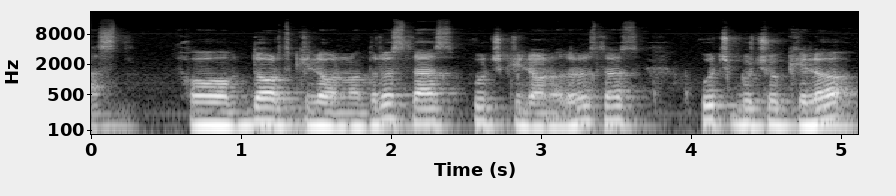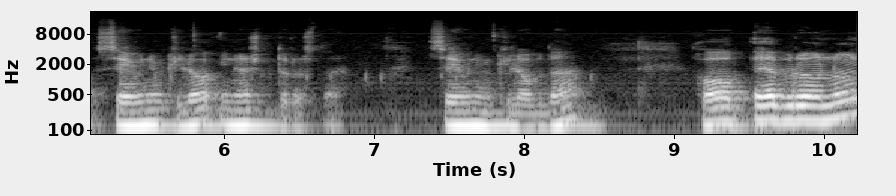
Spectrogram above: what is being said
است خب دارت کیلو نادرست است 3 کیلو نادرست است 3 بچو کیلو 7 کیلو اینش درست است 7 کیلو بوده خب ابرونون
